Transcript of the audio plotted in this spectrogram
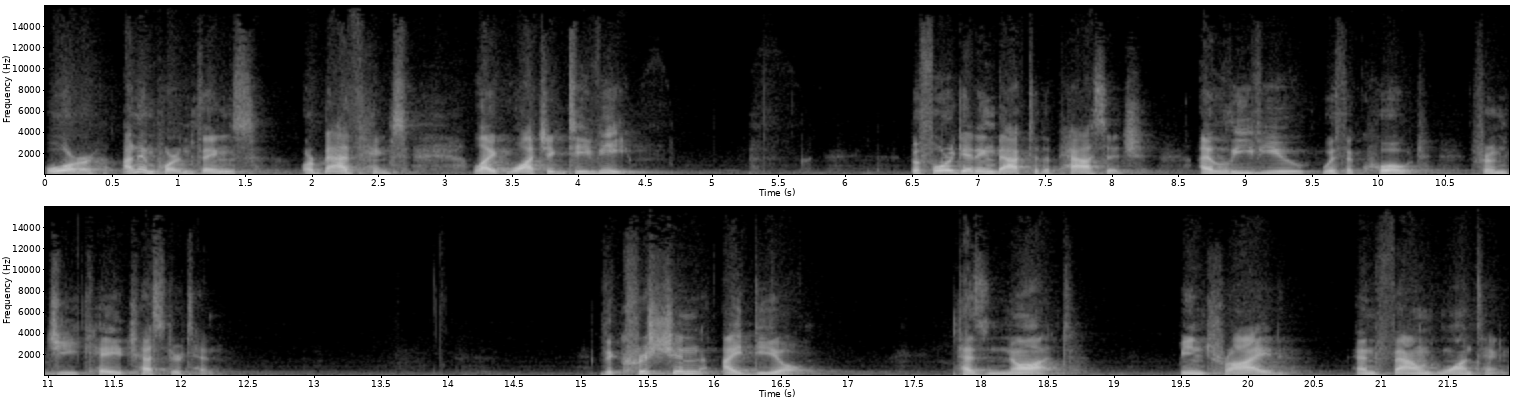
or unimportant things or bad things like watching TV. Before getting back to the passage, I leave you with a quote from G.K. Chesterton. The Christian ideal has not been tried and found wanting.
